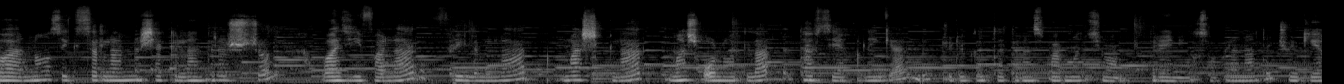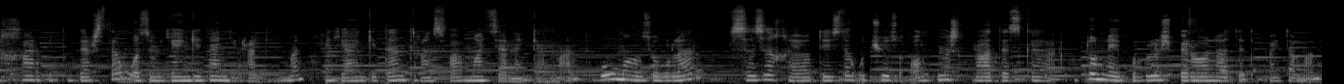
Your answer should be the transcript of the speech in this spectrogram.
va nozik sirlarni shakllantirish uchun vazifalar filmlar mashqlar mashg'ulotlar tavsiya qilingan. Bu juda katta transformatsion trening hisoblanadi. Chunki har bitta darsda o'zim yangidan yaralganman yangidan transformatsiyalanganman bu mavzular sizni hayotingizda uch yuz oltmish gradusga butunlay burilish bera oladi deb aytaman.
